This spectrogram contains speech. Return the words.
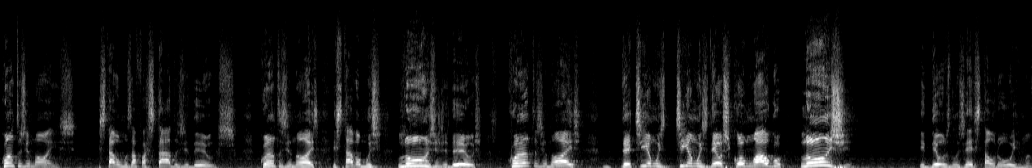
Quantos de nós estávamos afastados de Deus? Quantos de nós estávamos longe de Deus? Quantos de nós tínhamos, tínhamos Deus como algo longe? E Deus nos restaurou, irmãos.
